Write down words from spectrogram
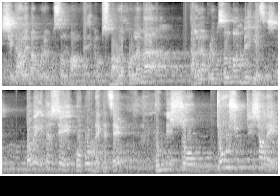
সে কালেমা করে মুসলমান হয়ে গেল। বাংলা করলে না? কালেমা করে মুসলমান হয়ে গিয়েছে সে। তবে এটা সে গোপন রেখেছে। উনিশশো চৌষট্টি সালে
